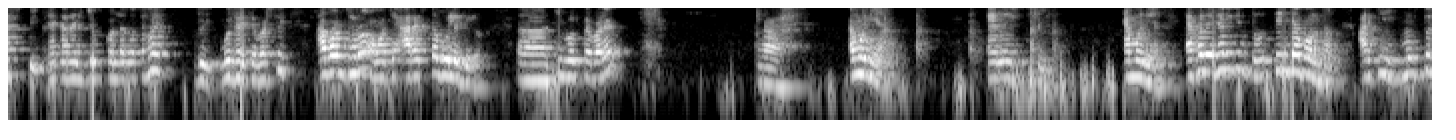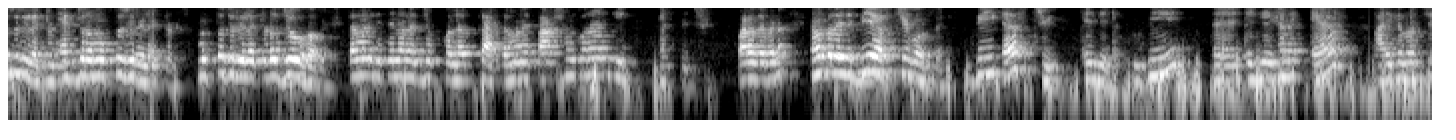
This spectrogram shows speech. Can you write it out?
এসপি এক আর এক যোগ করলে কত হয়? দুই। বুঝাইতে পারছি? আবার ধরো, আমাকে আরেকটা বলে দিল। কি বলতে পারে? অ্যামোনিয়া। NS three ammonia. এখন এখানে কিন্তু তিনটা বন্ধন। আর কি? মুক্তজোড় ইলেকট্রন এক জোড়া মুক্তজোড় ইলেকট্রন মুক্তজোড় ইলেকট্রনের যোগ হবে। তার মানে কি? তিন আর এক যোগ করলে চার। তার মানে তার সংকরণ কি? sp3 পারা যাবে না। এখন ধরো এই যে বিএফ থ্রি বলছে। বিএফ থ্রি এই যে বি এই যে এখানে এফ আর এখানে হচ্ছে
